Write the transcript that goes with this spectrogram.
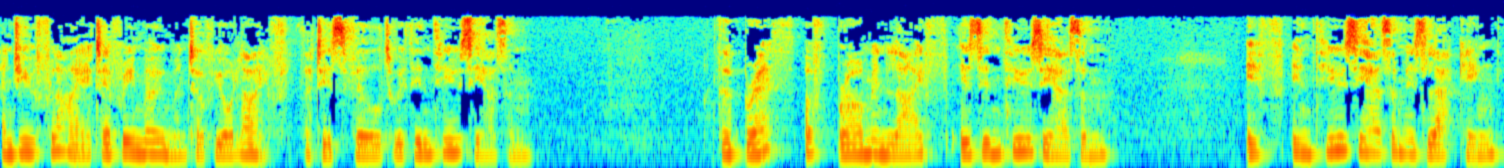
and you fly at every moment of your life that is filled with enthusiasm. The breath of Brahmin life is enthusiasm. If enthusiasm is lacking,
